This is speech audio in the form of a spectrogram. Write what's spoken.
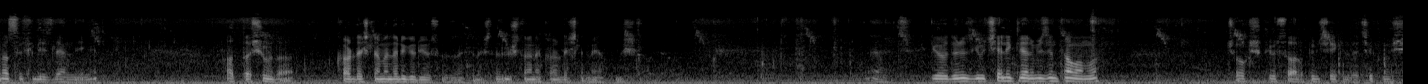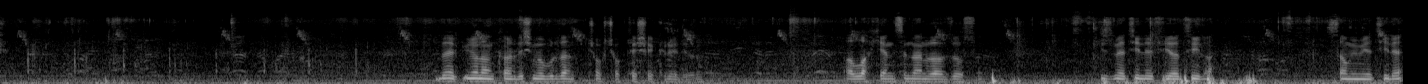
nasıl filizlendiğini hatta şurada kardeşlemeleri görüyorsunuz arkadaşlar. Üç tane kardeşleme yapmış. Evet. Gördüğünüz gibi çeliklerimizin tamamı çok şükür sağlıklı bir şekilde çıkmış. Berk Ünalan kardeşime buradan çok çok teşekkür ediyorum. Allah kendisinden razı olsun. Hizmetiyle, fiyatıyla, samimiyetiyle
